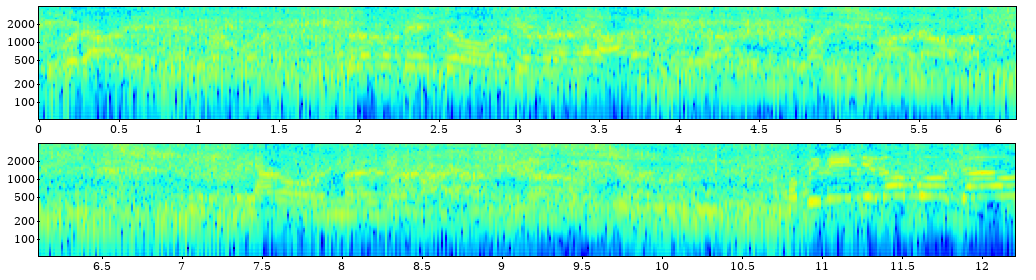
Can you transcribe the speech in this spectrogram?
recuperare. Eh. Sono contento sia per la mia gara, sia per la mia squadra di squadra. Speriamo di fare una buona gara. Complimenti a dopo, ciao!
